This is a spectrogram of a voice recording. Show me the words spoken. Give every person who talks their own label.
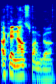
Speaker 1: Okay, now spam go.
